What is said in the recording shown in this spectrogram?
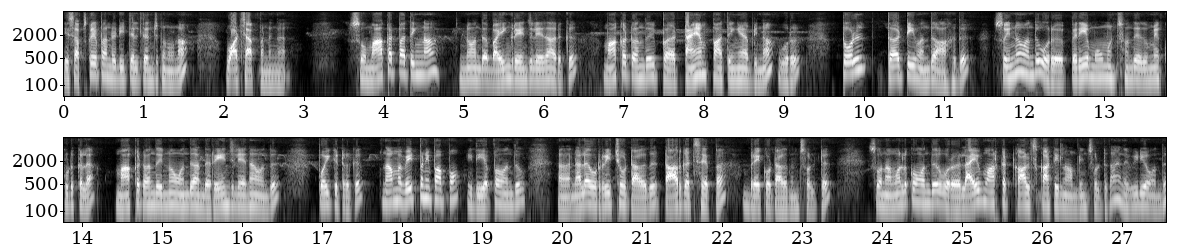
இது சப்ஸ்கிரைப் பண்ணுற டீட்டெயில் தெரிஞ்சுக்கணுன்னா வாட்ஸ்அப் பண்ணுங்கள் ஸோ மார்க்கெட் பார்த்தீங்கன்னா இன்னும் அந்த பையிங் ரேஞ்சிலே தான் இருக்குது மார்க்கெட் வந்து இப்போ டைம் பார்த்தீங்க அப்படின்னா ஒரு டுவெல் தேர்ட்டி வந்து ஆகுது. ஸோ இன்னும் வந்து ஒரு பெரிய மூமெண்ட்ஸ் வந்து எதுவுமே கொடுக்கல. மார்க்கெட் வந்து இன்னும் வந்து அந்த ரேஞ்சிலே தான் வந்து போய்கிட்டு இருக்கு நாம் வெயிட் பண்ணி பார்ப்போம். இது எப்போ வந்து நல்ல ஒரு ரீச் அவுட் ஆகுது டார்கெட்ஸே எப்போ பிரேக் அவுட் ஆகுதுன்னு சொல்லிட்டு. ஸோ நம்மளுக்கும் வந்து ஒரு லைவ் மார்க்கெட் கால்ஸ் காட்டிடலாம் அப்படின்னு சொல்லிட்டு தான் இந்த வீடியோ வந்து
